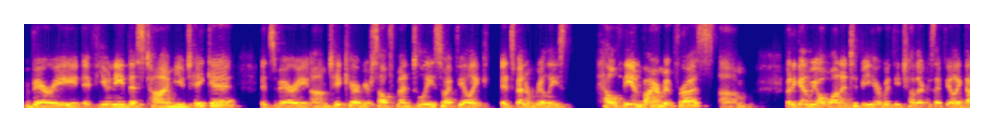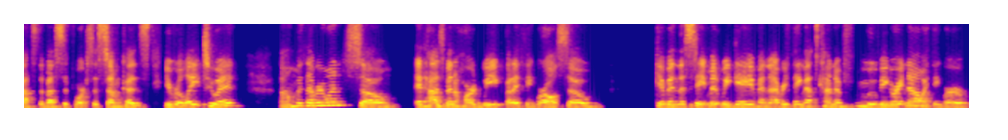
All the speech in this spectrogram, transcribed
very, if you need this time, you take it. It's very um, take care of yourself mentally. So I feel like it's been a really healthy environment for us. Um, but again, we all wanted to be here with each other because I feel like that's the best support system because you relate to it um, with everyone. So it has been a hard week, but I think we're also, given the statement we gave and everything that's kind of moving right now, I think we're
